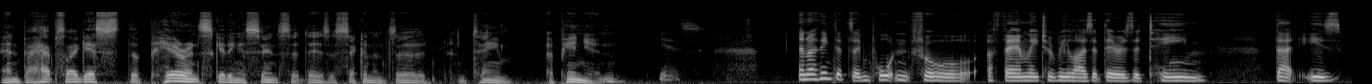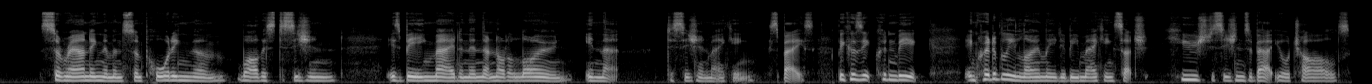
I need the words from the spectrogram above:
And perhaps, I guess, the parents getting a sense that there's a second and third and team opinion. Yes. And I think that's important for a family to realise that there is a team that is surrounding them and supporting them while this decision is being made, and then they're not alone in that decision making space. Because it can be incredibly lonely to be making such huge decisions about your child's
